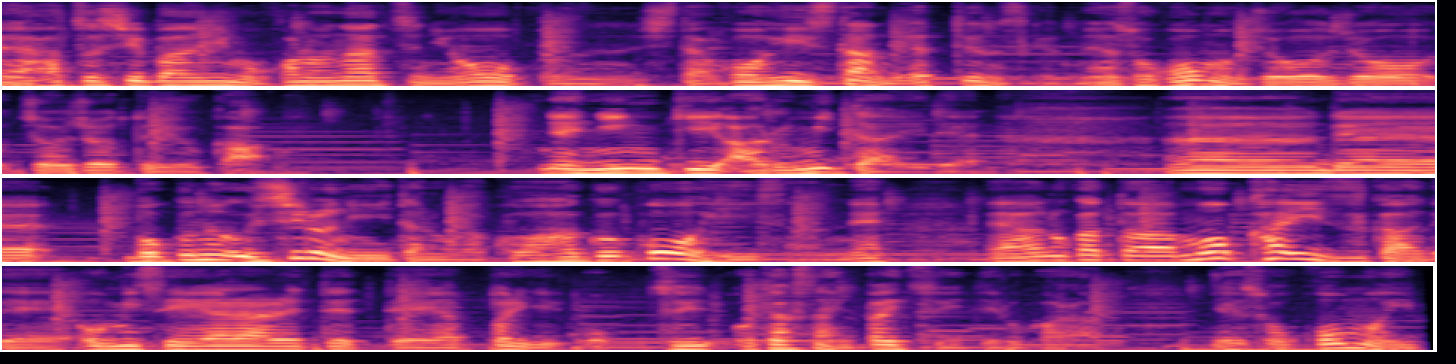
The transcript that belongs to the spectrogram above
え、初芝にもこの夏にオープンしたコーヒースタンドやってるんですけどねそこも上場上場というかね人気あるみたいで。うんで僕の後ろにいたのが琥珀コーヒーさんね。あの方も貝塚でお店やられててやっぱりお客さんいっぱいついてるから。でそこもいっ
